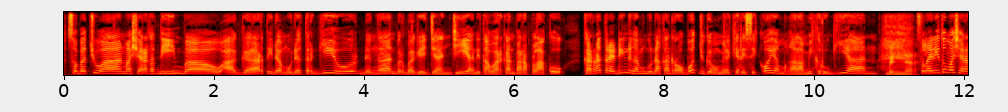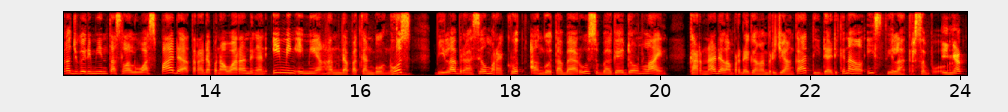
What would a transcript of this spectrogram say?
Sobat Cuan, masyarakat diimbau agar tidak mudah tergiur dengan berbagai janji yang ditawarkan para pelaku. Karena trading dengan menggunakan robot juga memiliki risiko yang mengalami kerugian. Benar. Selain itu, masyarakat juga diminta selalu waspada terhadap penawaran dengan iming-iming yang akan mendapatkan bonus bila berhasil merekrut anggota baru sebagai downline. Karena dalam perdagangan berjangka tidak dikenal istilah tersebut. Ingat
